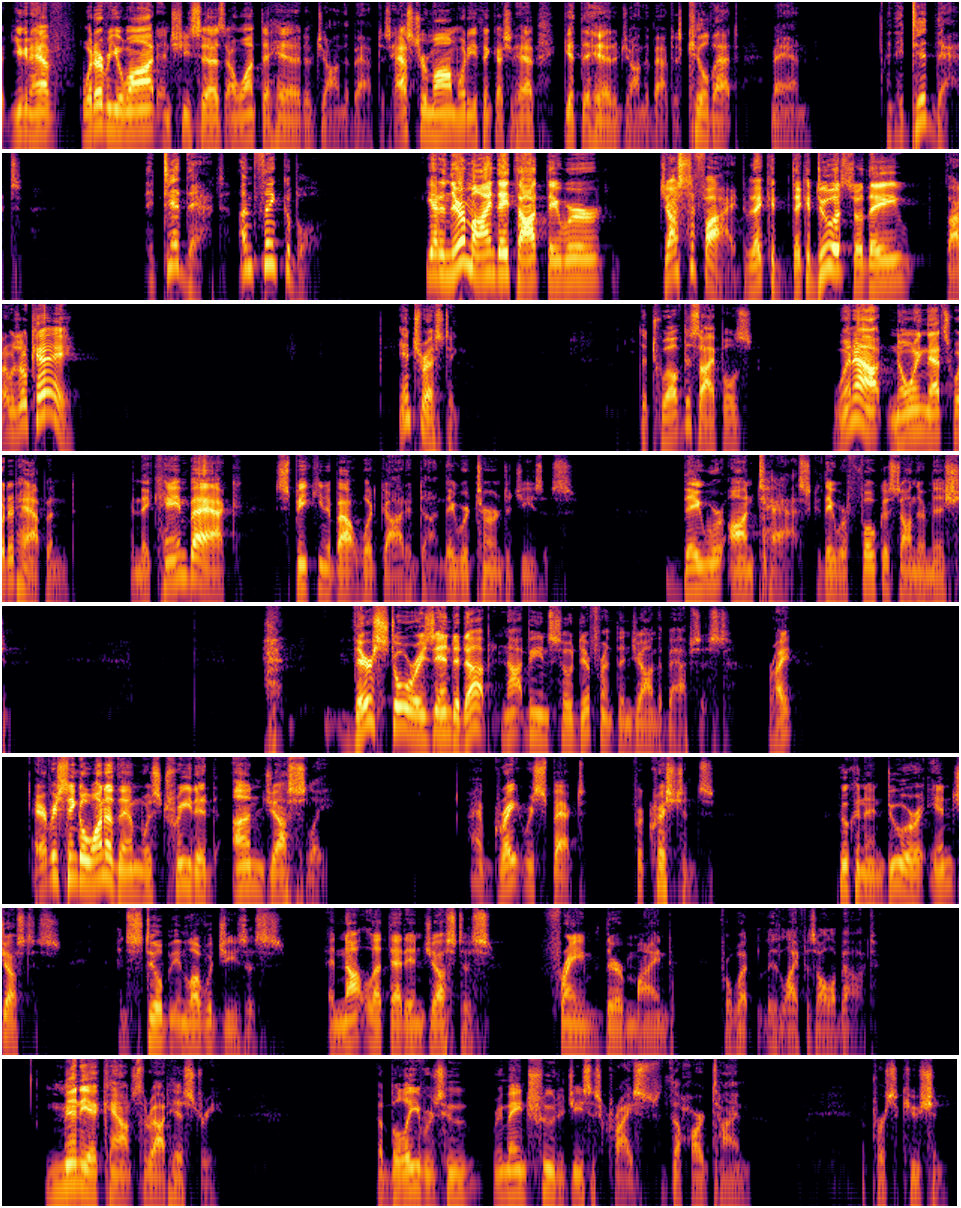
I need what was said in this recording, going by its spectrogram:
you can have whatever you want. And she says, I want the head of John the Baptist. Ask your mom, what do you think I should have? Get the head of John the Baptist. Kill that man. And they did that. They did that. Unthinkable. Yet in their mind, they thought they were justified. They could, they could do it, so they thought it was okay. Interesting. The 12 disciples went out knowing that's what had happened and they came back speaking about what God had done. They returned to Jesus. They were on task, they were focused on their mission. Their stories ended up not being so different than John the Baptist, right? Every single one of them was treated unjustly. I have great respect for Christians who can endure injustice and still be in love with Jesus and not let that injustice frame their mind for what life is all about. Many accounts throughout history of believers who remain true to Jesus Christ through the hard time of persecution.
